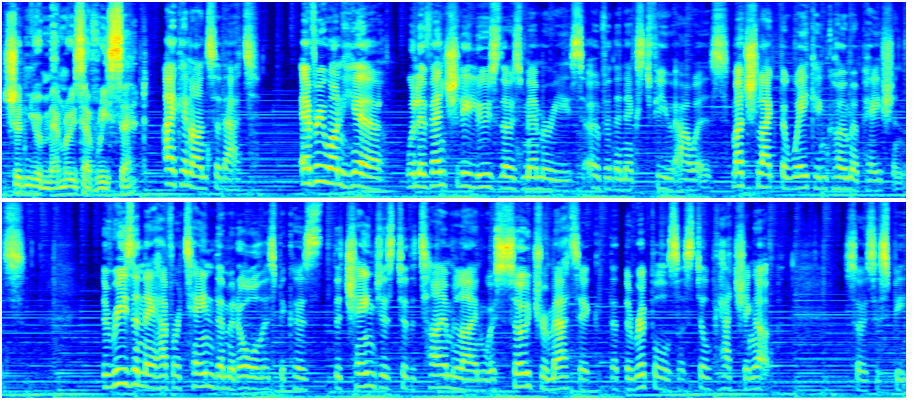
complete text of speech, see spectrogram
Shouldn't your memories have reset? I can answer that. Everyone here will eventually lose those memories over the next few hours, much like the waking coma patients. The reason they have retained them at all is because the changes to the timeline were so dramatic that the ripples are still catching up, so to speak.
